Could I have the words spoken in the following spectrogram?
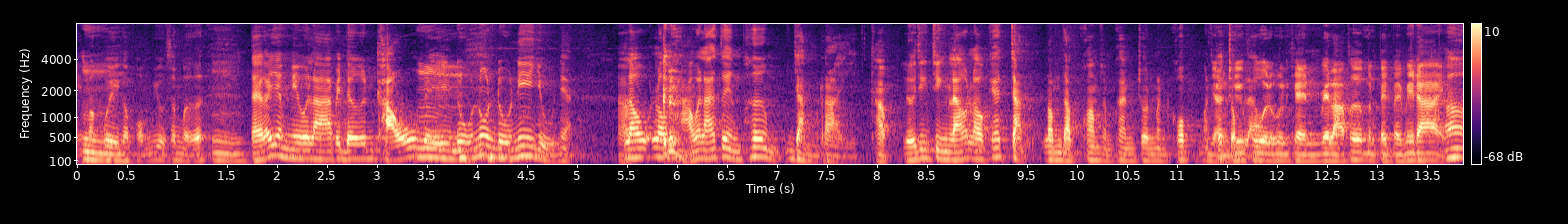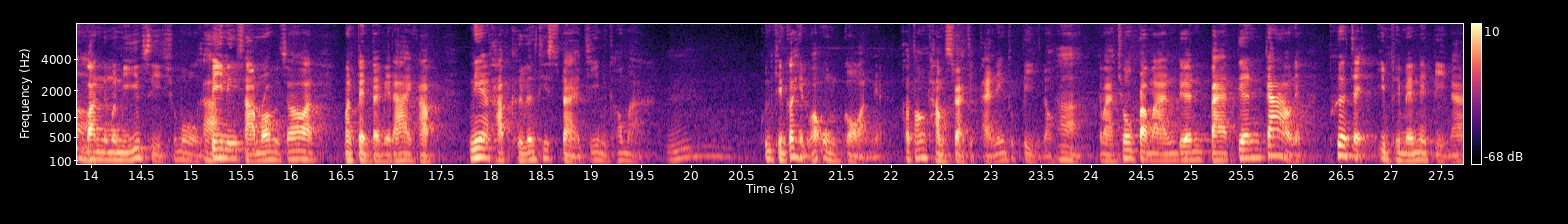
ๆ มาอืมคุยกับผมอยู่เสมออมแต่ก็ยังมีเวลาไปเดินเขาอืมไปดูนู่นดูนี่อยู่เนี่ยครับเราเราหาเวลาให้ตัวเองเพิ่มอย่างไร ครับหรือจริง ๆ แล้วเราแค่จัดลำดับความสำคัญจนมันครบมันอย่าก็งจบที่แล้ว พูดเลยคุณเคนเวลาเพิ่มมันเป็นไปไม่ได้ อ่าวันหนึ่งมันมี 24 ชั่วโมง ครับปีหนึ่ง365วันมันเป็นไปไม่ได้ครับ เนี่ยครับคือเรื่องที่ strategy มันเข้ามา คุณเคนก็เห็นว่าองค์กรเนี่ยเขาต้องทำ strategic planning ทุกปีเนาะอ่า ใช่ไหมช่วงประมาณเดือน 8 เดือน 9เนี่ยเพื่อจะ implement ในปีหน้า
